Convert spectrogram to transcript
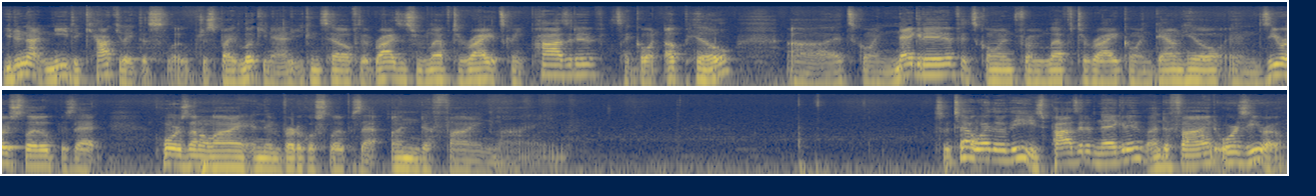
You do not need to calculate the slope. Just by looking at it you can tell if it rises from left to right it's going to be positive. It's like going uphill uh, it's going negative, it's going from left to right, going downhill, and zero slope is that horizontal line, and then vertical slope is that undefined line. So tell whether these, positive, negative, undefined, or zero.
